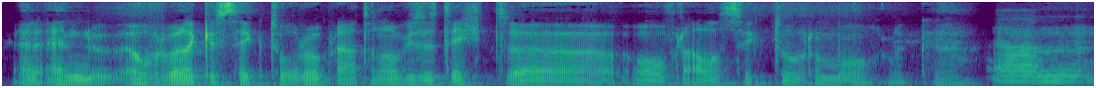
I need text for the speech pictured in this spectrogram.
En, en over welke sectoren praten we? Of is het echt over alle sectoren mogelijk? Um,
